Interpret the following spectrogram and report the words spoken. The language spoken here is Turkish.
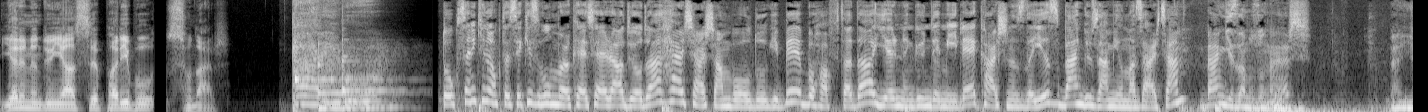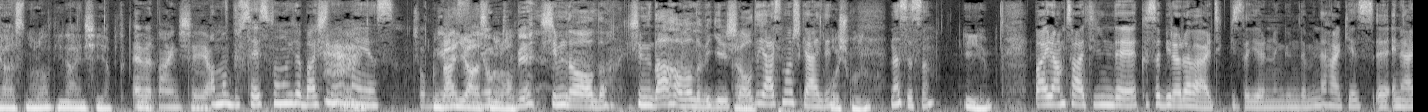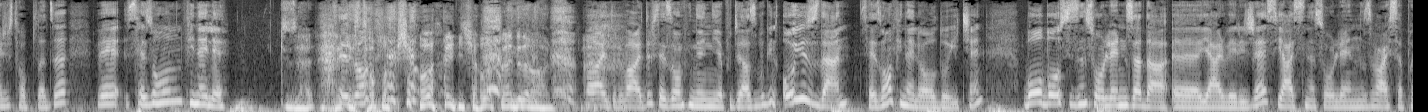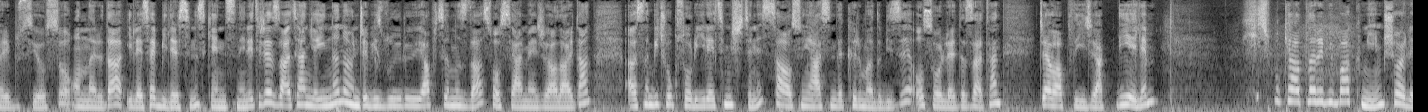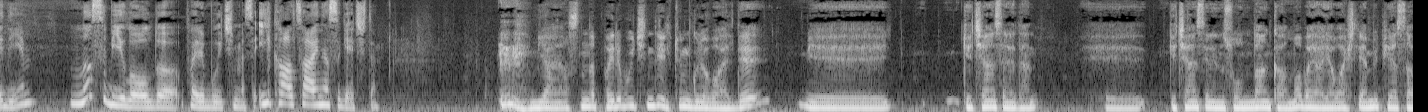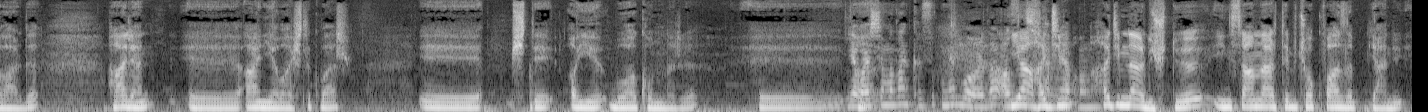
Yarının Dünyası Paribu sunar. 92.8 Bloomberg HT Radyo'da her çarşamba olduğu gibi bu haftada yarının gündemiyle karşınızdayız. Ben Güzem Yılmaz Ertem. Ben Gizem Uzuner. Ben Yasin Oral yine aynı şey yaptık. Evet aynı şey yaptık. Ama bu ses tonuyla başlayamayız. Çok Ben Yasin yok Ural. gibi. Şimdi oldu. Şimdi daha havalı bir giriş Tamam. oldu. Yasin hoş geldin. Hoş bulduk. Nasılsın? İyiyim. Bayram tatilinde kısa bir ara verdik biz de yarının gündemine. Herkes e, enerji topladı ve sezon finali Güzel. Herkes Sezon- toplamış ama inşallah bende de var. vardır vardır. Sezon finalini yapacağız bugün. O yüzden sezon finali olduğu için bol bol sizin sorularınıza da e, yer vereceğiz. Yasin'e sorularınız varsa Paribus CEO'su onları da iletebilirsiniz. Kendisine ileteceğiz. Zaten yayından önce biz duyuruyu yaptığımızda sosyal mecralardan aslında birçok soru iletmiştiniz. Sağ olsun Yasin de kırmadı bizi. O soruları da zaten cevaplayacak diyelim. Hiç bu kağıtlara bir bakmayayım. Şöyle diyeyim. Nasıl bir yıl oldu Paribu için mesela? İlk 6 ay nasıl geçti? Yani aslında payı bu için değil tüm globalde e, geçen seneden e, geçen senenin sonundan kalma bayağı yavaşlayan bir piyasa vardı. Halen e, aynı yavaşlık var. E, işte ayı boğa konuları. E, Yavaşlamadan kasıt ne bu arada? Az ya hacim hacimler düştü. İnsanlar tabii çok fazla yani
